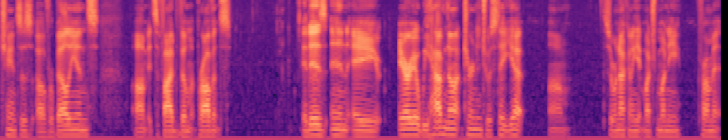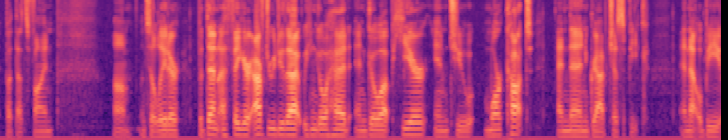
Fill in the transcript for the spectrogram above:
chances of rebellions. Um, it's a five development province. It is in a area we have not turned into a state yet, um, so we're not going to get much money from it, but that's fine um, until later. But then I figure after we do that, we can go ahead and go up here into Marcotte and then grab Chesapeake. And that will be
